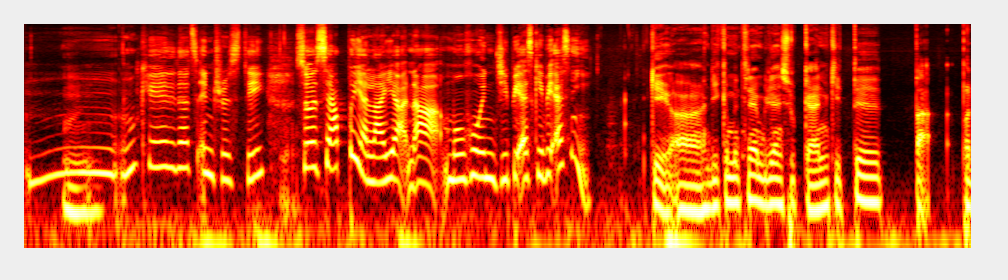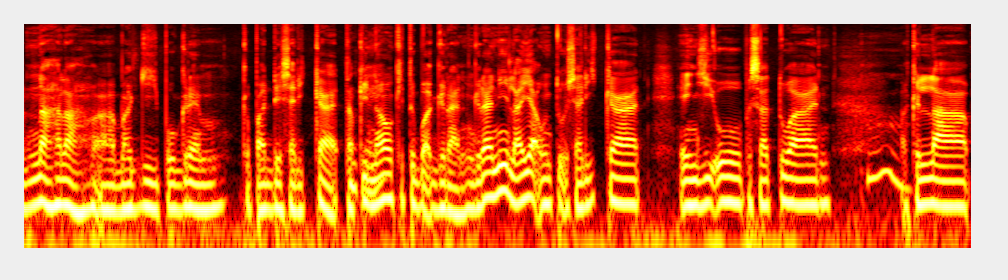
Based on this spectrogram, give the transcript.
Mm, hmm. Okay, that's interesting. So siapa yang layak nak mohon GPS KBS ni? Okay, uh, di Kementerian Belia Sukan kita tak pernah lah uh, bagi program kepada syarikat tapi okay. now kita buat geran. Geran ni layak untuk syarikat, NGO, persatuan, oh. uh, kelab,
